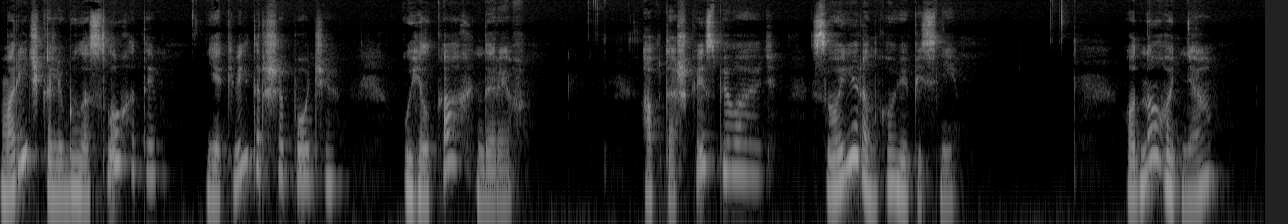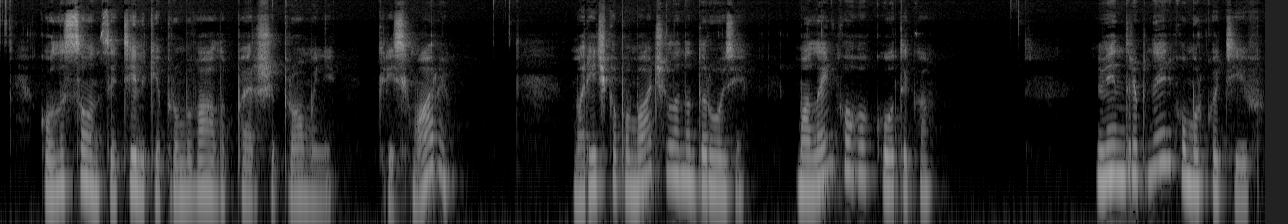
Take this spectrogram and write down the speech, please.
Марічка любила слухати, як вітер шепоче у гілках дерев, а пташки співають свої ранкові пісні. Одного дня, коли сонце тільки пробивало перші промені крізь хмари, Марічка побачила на дорозі маленького котика. Він дрібненько муркотів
